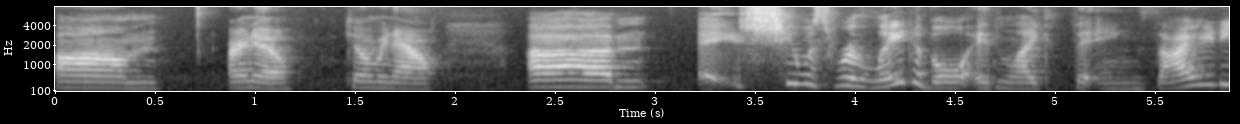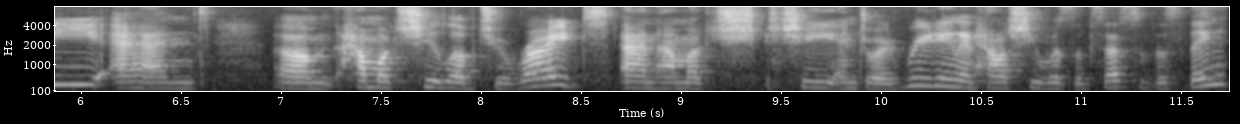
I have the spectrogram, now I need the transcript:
Um, I know, kill me now. Um, she was relatable in like the anxiety and um, how much she loved to write and how much she enjoyed reading and how she was obsessed with this thing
